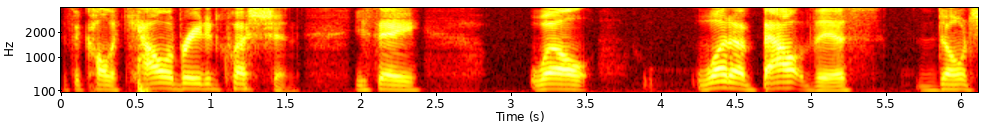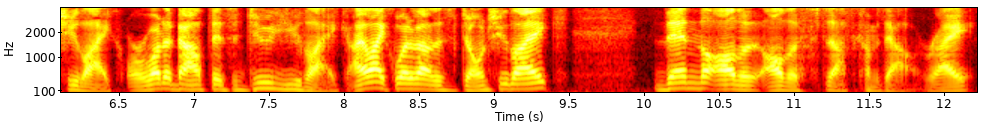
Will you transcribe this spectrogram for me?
it's a called a calibrated question. You say, well, what about this don't you like, or what about this do you like? I like what about this don't you like? Then the, all the all the stuff comes out, right?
